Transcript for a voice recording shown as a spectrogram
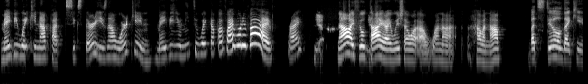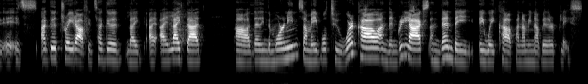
Maybe waking up at 6:30 is not working. Maybe you need to wake up at 5:45, right? Yeah. Now I feel yeah. tired. I wish I, wa- I want to have a nap. But still like it, it's a good trade-off. It's a good like I I like that uh, that in the mornings I'm able to work out and then relax, and then they they wake up and I'm in a better place.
